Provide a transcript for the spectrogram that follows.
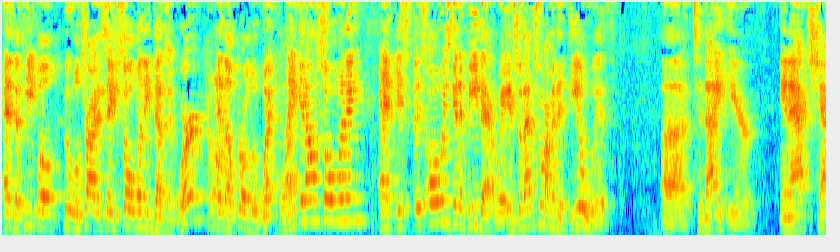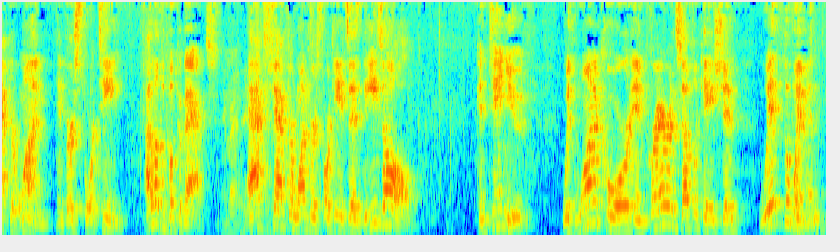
and the people who will try to say soul winning doesn't work. And they'll throw the wet blanket on soul winning. And it's, it's always going to be that way. And so that's who I'm going to deal with uh, tonight here in Acts chapter 1 in verse 14. I love the book of Acts. Amen. Acts chapter 1 verse 14 it says these all continued with one accord in prayer and supplication with the women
